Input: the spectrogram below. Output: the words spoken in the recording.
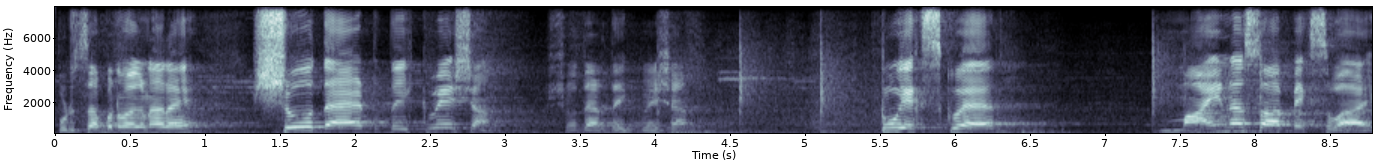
पुढचं आपण बघणार आहे show that the equation show that the equation two x square minus of x y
